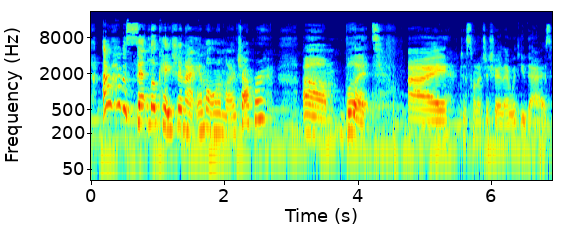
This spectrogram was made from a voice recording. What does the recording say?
I don't have a set location. I am an online shopper, um, but I just wanted to share that with you guys.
